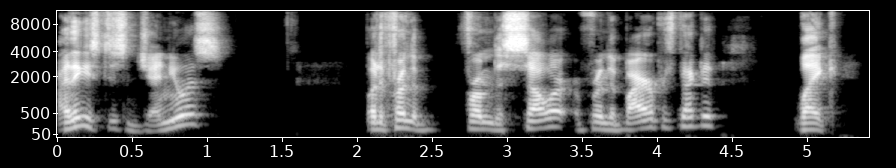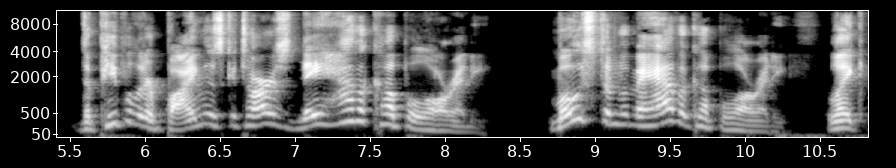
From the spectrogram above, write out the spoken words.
I think it's disingenuous. But from the from the seller from the buyer perspective, like the people that are buying those guitars, they have a couple already. Most of them have a couple already. Like,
